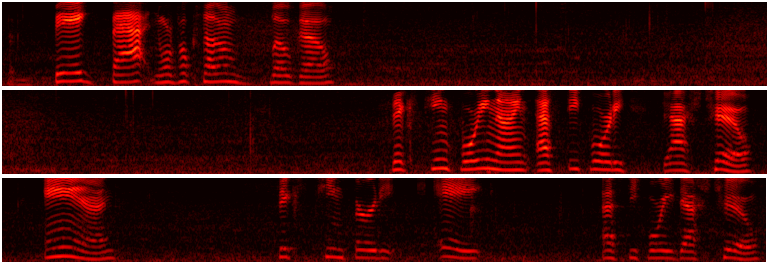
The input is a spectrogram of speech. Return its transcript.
The big fat Norfolk Southern logo. Sixteen forty nine SD forty dash 2 and 1638 SD40-2.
